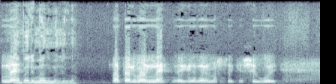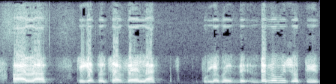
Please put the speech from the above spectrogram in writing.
Ναι. Να περιμένουμε λίγο. Να περιμένουμε, ναι, δεν, δεν είμαστε και σίγουροι. Αλλά και για τον Τζαβέλα που λέμε, δε- δεν νομίζω ότι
